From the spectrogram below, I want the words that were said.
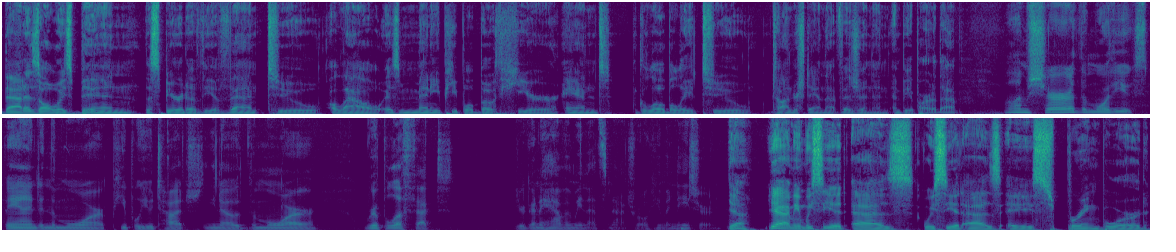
that has always been the spirit of the event to allow as many people both here and globally to to understand that vision and, and be a part of that. Well, I'm sure the more that you expand and the more people you touch, you know, the more ripple effect you're going to have. I mean, that's natural human nature. Yeah. Yeah, I mean we see it as we see it as a springboard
